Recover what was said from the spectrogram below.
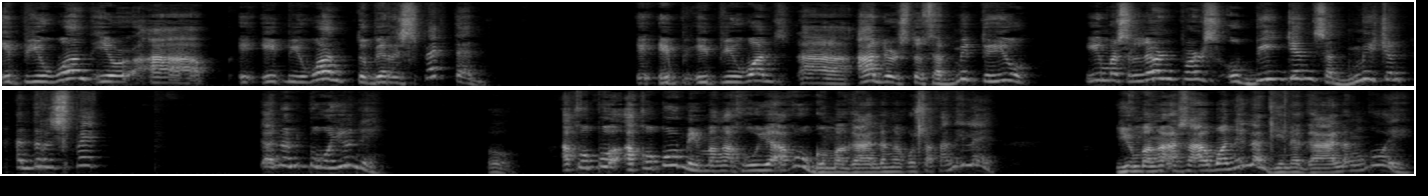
If you want your uh, if you want to be respected, if if you want uh, others to submit to you, you must learn first obedience, submission, and respect. Ganun po yun eh. Oh. Ako po, ako po, may mga kuya ako, gumagalang ako sa kanila eh. Yung mga asawa nila, ginagalang ko eh.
